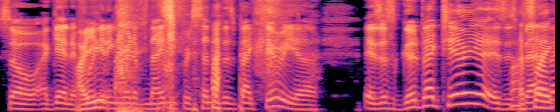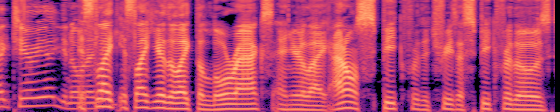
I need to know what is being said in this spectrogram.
So again, if Are we're you- getting rid of ninety percent of this bacteria, is this good bacteria? Is this Well, bad like- bacteria? You know, what it's I mean? like it's like you're the like the Lorax, and you're like, I don't speak for the trees. I speak for those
